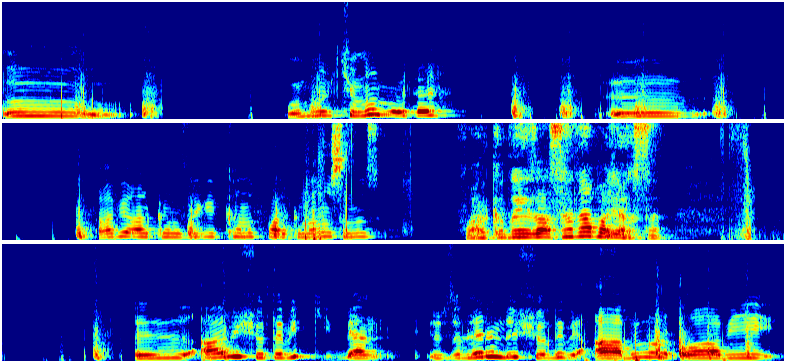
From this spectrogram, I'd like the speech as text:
Iıı. Bunlar kim lan böyle? Abi arkanızdaki kanı farkında mısınız? Farkındayız sen ne yapacaksın? Ee, abi şurada bir ben özür dilerim de şurada bir abi var. O abi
